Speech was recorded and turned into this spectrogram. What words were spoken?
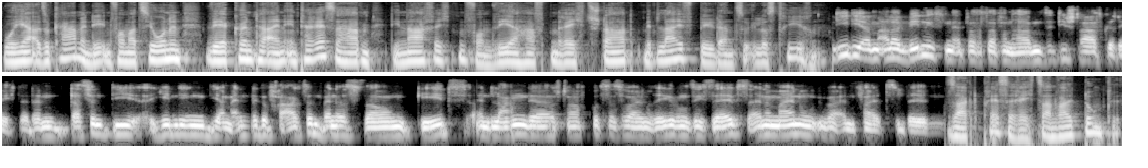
Woher also kamen die Informationen? Wer könnte ein Interesse haben, die Nachrichten vom wehrhaften Rechtsstaat mit Live-Bildern zu illustrieren? Die, die am allerwenigsten etwas davon haben, sind die Strafgerichte. Denn das sind diejenigen, die am Ende gefragt sind, wenn es darum geht, entlang der strafprozessualen Regelung sich selbst eine Meinung über einen Fall zu bilden. Sagt Presserechtsanwalt Dunkel.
